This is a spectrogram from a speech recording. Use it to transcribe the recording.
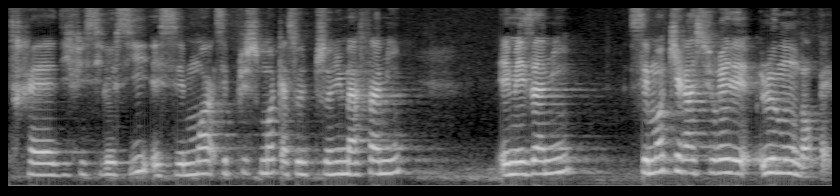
très difficile aussi. Et c'est moi, c'est plus moi qui a soutenu ma famille et mes amis c'est moi qui rassurais le monde en fait.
